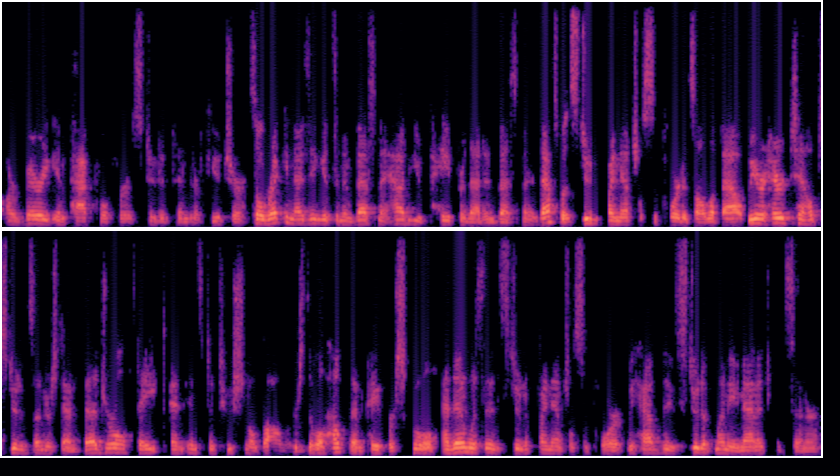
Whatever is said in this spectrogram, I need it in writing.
are very impactful for a student in their future. So recognizing it's an investment, how do you pay for that investment? That's what student financial support is all about. We are here to help students understand federal, state, and institutional dollars that will help them pay for school. And then within student financial support, we have the Student Money Management Center,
